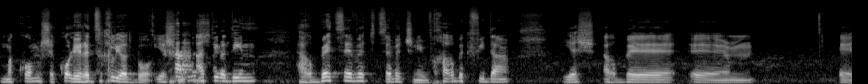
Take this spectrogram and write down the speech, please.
מקום שכל ילד צריך להיות בו, יש מעט ילדים, הרבה צוות, צוות שנבחר בקפידה, יש הרבה אה, אה,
